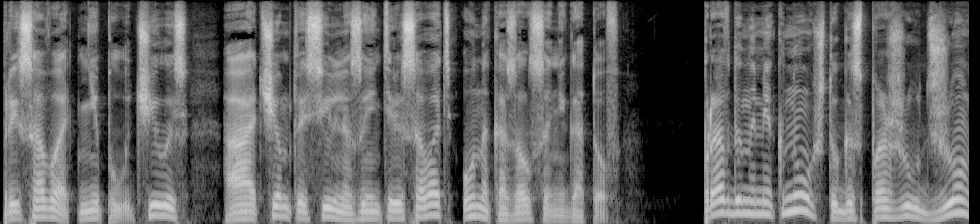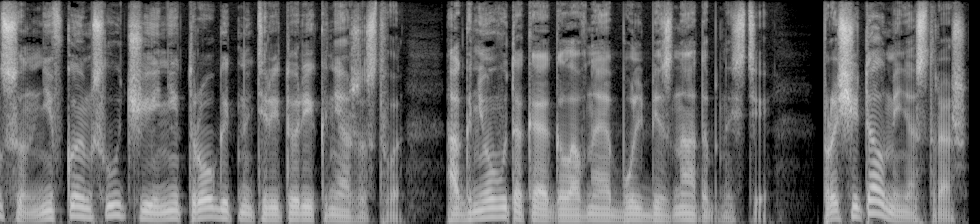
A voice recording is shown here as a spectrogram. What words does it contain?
прессовать не получилось, а чем-то сильно заинтересовать он оказался не готов. Правда, намекнул, что госпожу Джонсон ни в коем случае не трогать на территории княжества. Огневу такая головная боль без надобности. Просчитал меня страж,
